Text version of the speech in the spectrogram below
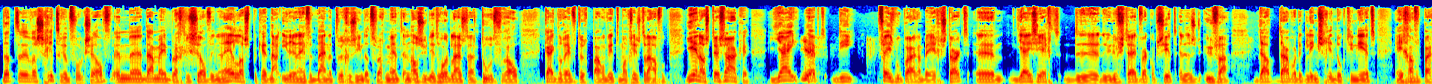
Dat eh, was schitterend voor ikzelf. En eh, daarmee bracht hij zichzelf in een heel lastig pakket. Nou, iedereen heeft het bijna teruggezien, dat fragment. En als u dit hoort, luisteraars, doe het vooral. Kijk nog even terug, Paul Witteman gisteravond. Jenas, ter zake. Jij hebt die Facebookpagina ben je gestart. Ehm, jij zegt, de, de universiteit waar ik op zit, en dat is de UvA... Dat, daar word ik links geïndoctrineerd. En je gaf een paar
